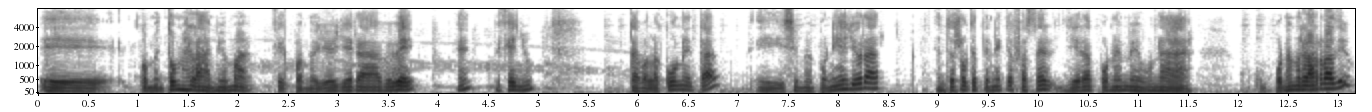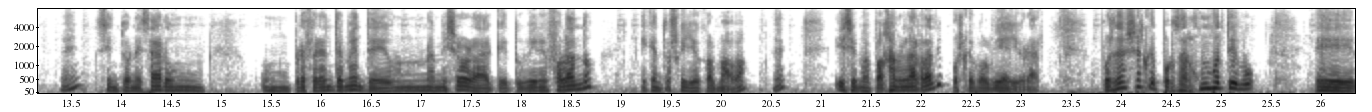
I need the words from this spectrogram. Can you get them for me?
eh, comentómela a mi que cuando yo ya era bebé. Pequeño estaba la cuna y tal y si me ponía a llorar entonces lo que tenía que hacer era ponerme una ponerme la radio ¿eh? sintonizar un, un, preferentemente una emisora que estuviera falando y que entonces que yo calmaba ¿eh? y si me apagaba la radio pues que volvía a llorar pues debe ser que por algún motivo eh,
